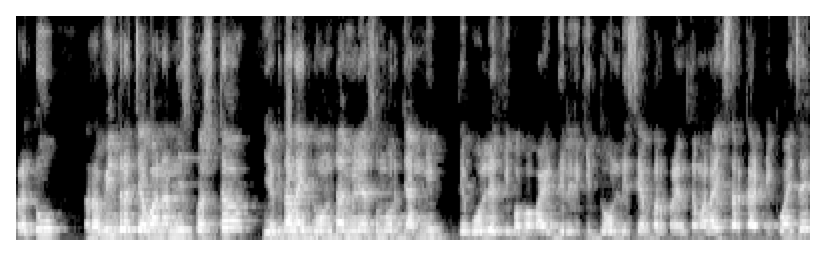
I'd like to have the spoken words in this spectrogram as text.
परंतु रवींद्र चव्हाणांनी स्पष्ट एकदा नाही दोनदा मीडियासमोर ज्यांनी ते बोलले की बाबा बाईट दिलेली की दोन डिसेंबर पर्यंत मला हे सरकार टिकवायचंय.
